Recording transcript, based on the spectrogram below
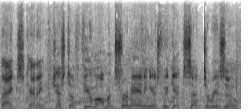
Thanks, Kenny. Just a few moments remaining as we get set to resume.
